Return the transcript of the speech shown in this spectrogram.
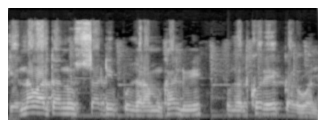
किरणा वार्तानुसाठी पुजाराम खांडवी पुनतखोरे कळवण.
